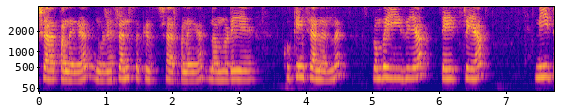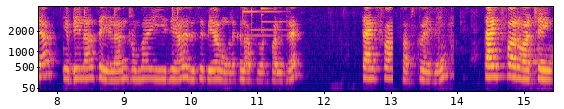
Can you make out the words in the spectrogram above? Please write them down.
ஷேர் பண்ணுங்கள் உங்களுடைய ஃப்ரெண்ட்ஸுக்கு ஷேர் பண்ணுங்கள் நம்மளுடைய குக்கிங் சேனலில் ரொம்ப ஈஸியாக டேஸ்டியாக நீட்டாக எப்படிலாம் செய்யலான்னு ரொம்ப ஈஸியான ரெசிபியாக உங்களுக்கு நான் அப்லோட் பண்ணுறேன் thanks for subscribing thanks for வாட்சிங்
